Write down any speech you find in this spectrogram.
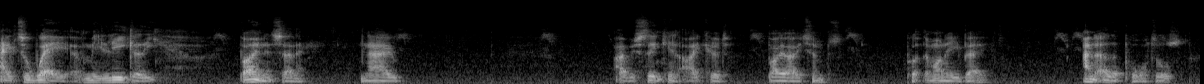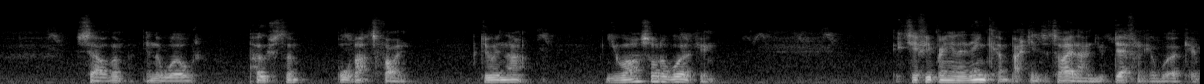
out a way of me legally buying and selling. Now I was thinking I could buy items put them on eBay and other portals sell them in the world, post them, all that's fine. Doing that, you are sort of working. It's if you're bringing an income back into Thailand, you definitely are working.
